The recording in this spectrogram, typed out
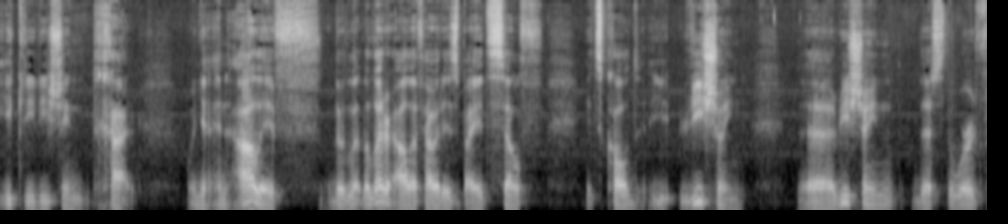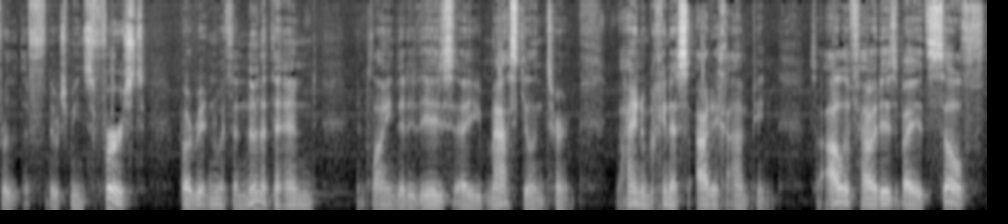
Ikri Rishin Char. When you, an Aleph, the, the letter Aleph, how it is by itself, it's called Rishon. Uh, Rishon, that's the word for which means first, but written with a nun at the end, implying that it is a masculine term. So Aleph, how it is by itself,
